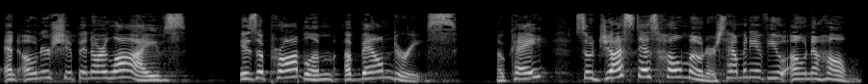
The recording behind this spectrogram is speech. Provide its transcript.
and ownership in our lives is a problem of boundaries. Okay? So just as homeowners, how many of you own a home?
